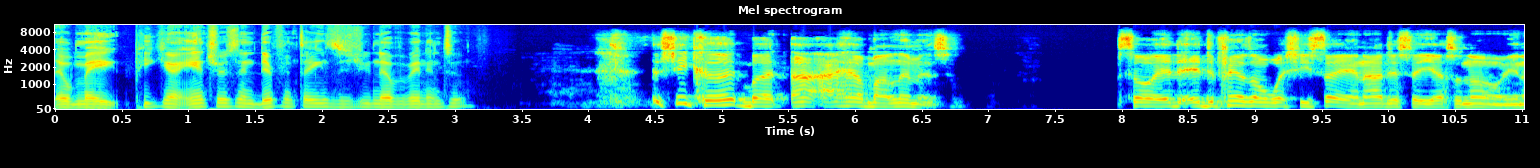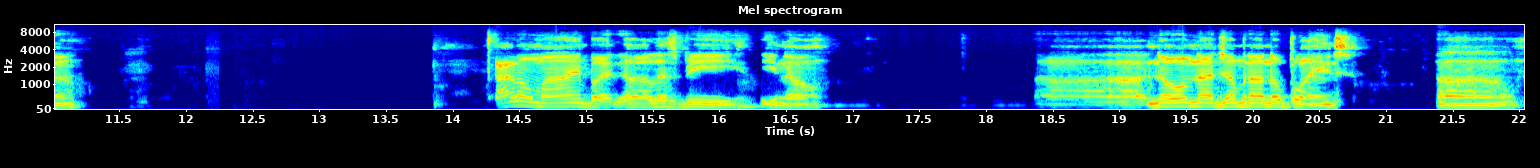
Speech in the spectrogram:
that may pique your interest in different things that you've never been into? She could, but I, I have my limits. So it, it depends on what she's saying. I just say yes or no, you know. I don't mind, but uh, let's be, you know. Uh, no, I'm not jumping on no planes. Um,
